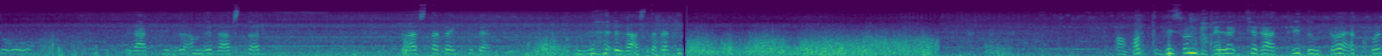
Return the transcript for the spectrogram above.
তো রাত্রিবেলা আমাদের রাস্তার রাস্তাটা একটু দেখো। রাস্তাটা ঠিক। আমার তো ভীষণ ভয় লাগছে রাত্রি দুটো এখন।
